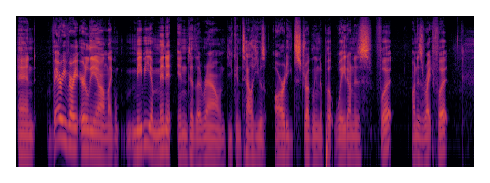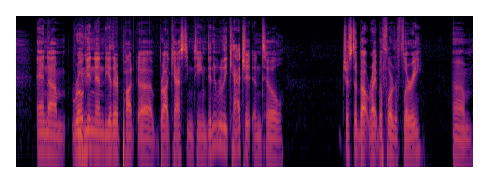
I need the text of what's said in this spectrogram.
And very, very early on, like maybe a minute into the round, you can tell he was already struggling to put weight on his foot, on his right foot. And um, Rogan and the other pod, uh, broadcasting team didn't really catch it until just about right before the flurry, um,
